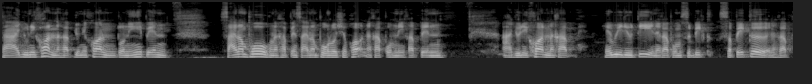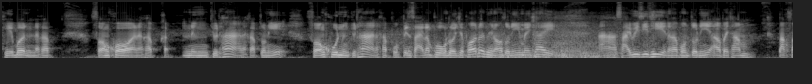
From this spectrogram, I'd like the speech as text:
สายยูนิคอนนะครับยูนิคอนตัวนี้เป็น สายลำโพงนะครับ เป็นสายลำโพงโดยเฉพาะนะครับ ผมนี่ครับเป็นอ่ายูนิคอนนะครับ heavy duty นะครับผมสปีกสเปกเกอร์นะครับเคเบิลนะครับสองคอนะครับหนึ่งจุดห้านะครับตัวนี้สองคูณหนึ่งจุดห้านะครับผมเป็นสายลำโพงโดยเฉพาะด้วยพี่น้องตัวนี้ไม่ใช่อ่าสาย VCT นะครับผมตัวนี้เอาไปทำปลั๊กไฟ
